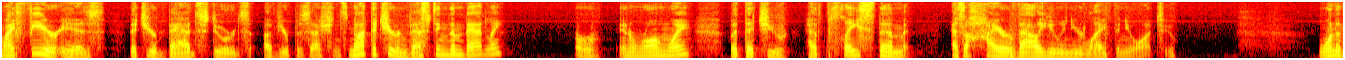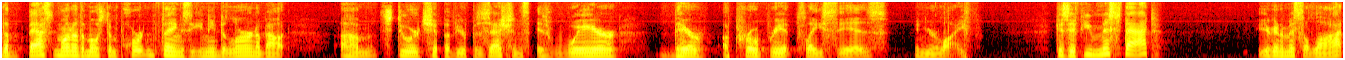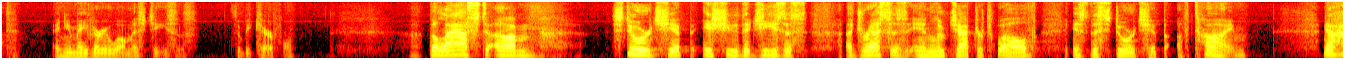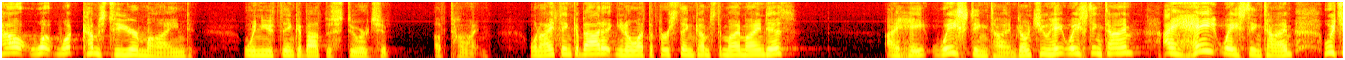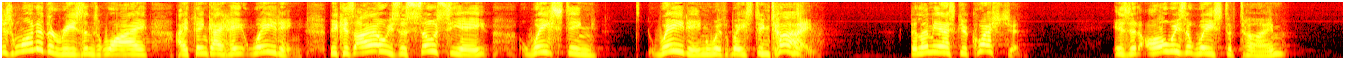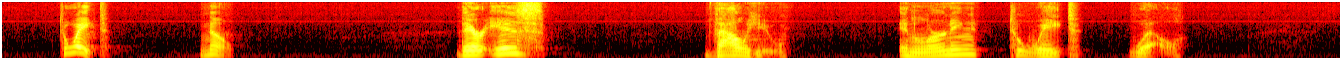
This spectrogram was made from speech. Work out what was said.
My fear is that you're bad stewards of your possessions. Not that you're investing them badly or in a wrong way, but that you have placed them as a higher value in your life than you ought to. One of the best, one of the most important things that you need to learn about um, stewardship of your possessions is where their appropriate place is in your life. Because if you miss that, you're going to miss a lot, and you may very well miss Jesus. So be careful. The last um, stewardship issue that Jesus addresses in Luke chapter 12 is the stewardship of time. Now, how, what, what comes to your mind when you think about the stewardship of time? When I think about it, you know what the first thing comes to my mind is? I hate wasting time. Don't you hate wasting time? I hate wasting time, which is one of the reasons why I think I hate waiting. Because I always associate wasting waiting with wasting time. But let me ask you a question. Is it always a waste of time to wait? No. There is value in learning to wait well.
